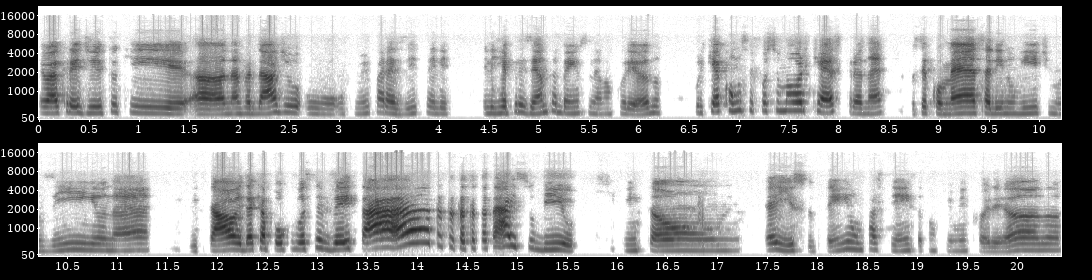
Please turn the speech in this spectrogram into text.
Eu acredito que, uh, na verdade, o, o filme Parasita, ele, ele representa bem o cinema coreano, porque é como se fosse uma orquestra, né? Você começa ali no ritmozinho, né? E tal, e daqui a pouco você vê e tá, tá, tá, tá, tá, tá, tá e subiu. Então, é isso. Tenham paciência com o filme coreano,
